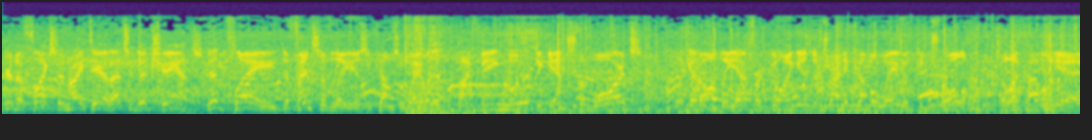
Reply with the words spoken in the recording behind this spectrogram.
Deflection right there. That's a good chance. Good play defensively as he comes away with it. Puck being moved against the boards. Look at all the effort going into trying to come away with control of it. To Lecavalier.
